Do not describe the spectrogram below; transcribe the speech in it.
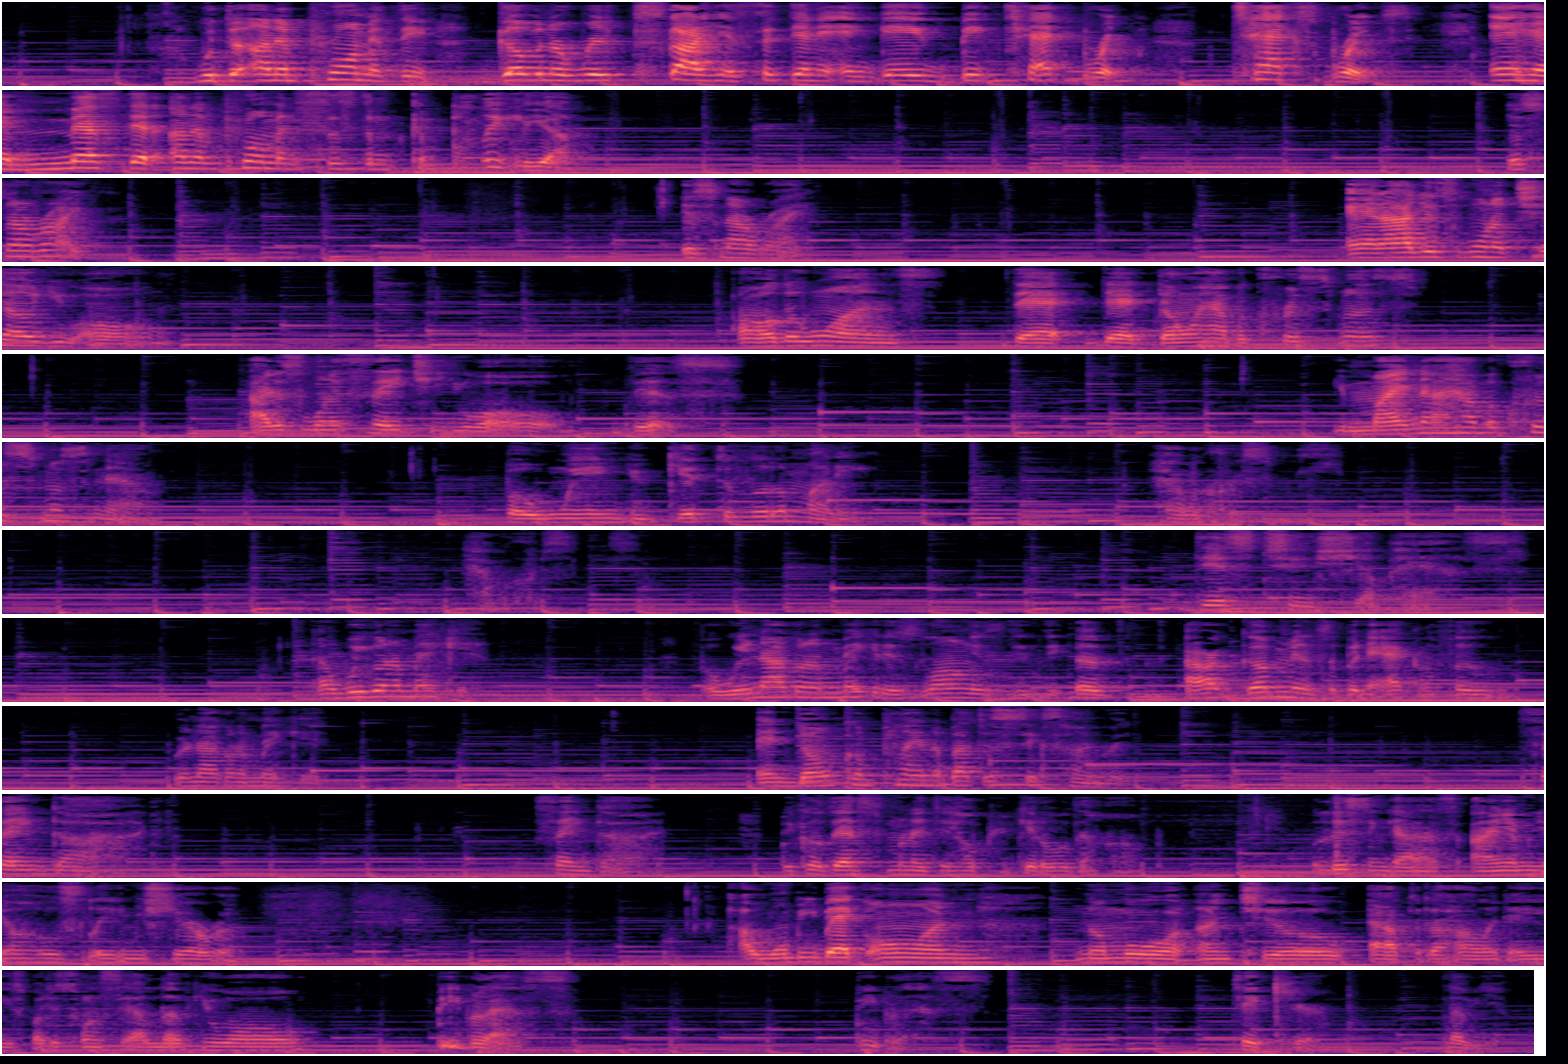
with the unemployment thing. Governor Rick Scott had sit down and gave big tax break, tax breaks, and had messed that unemployment system completely up. It's not right. It's not right. And I just want to tell you all all the ones that that don't have a Christmas, I just want to say to you all this. You might not have a Christmas now, but when you get the little money, have a Christmas. Have a Christmas. This too shall pass. And we're going to make it. But we're not going to make it as long as the, the, uh, our governments have been acting fool. We're not going to make it. And don't complain about the 600. Thank God. Thank God. Because that's money to help you get over the hump. But listen, guys, I am your host, Lady Michelle. I won't be back on no more until after the holidays. But I just want to say I love you all. Be blessed. Be blessed. Take care. Love you.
